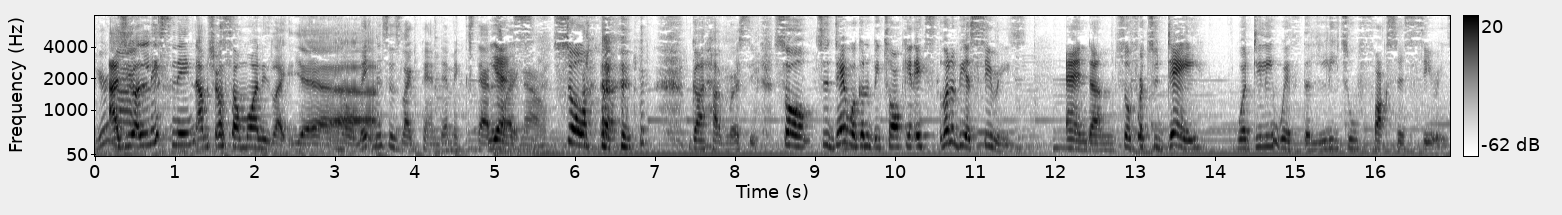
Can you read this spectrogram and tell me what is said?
You're As not- you're listening, I'm sure someone is like, no, yeah. lateness is like pandemic status Yes. right now. So, God have mercy. So today we're going to be talking. It's going to be a series, and um, so for today we're dealing with the Little Foxes series,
